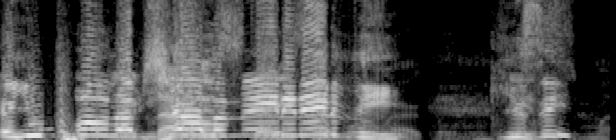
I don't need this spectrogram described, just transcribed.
and you pulling up United Charlemagne and States of Envy. You see, my-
